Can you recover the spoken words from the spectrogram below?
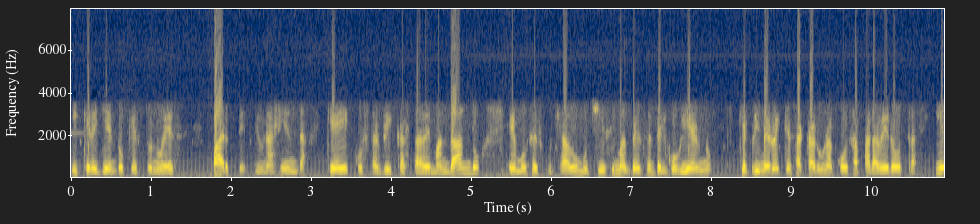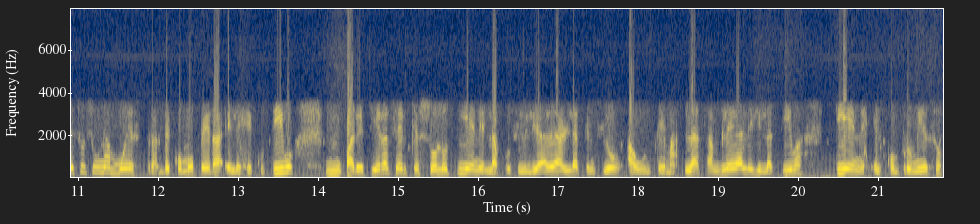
y creyendo que esto no es parte de una agenda que Costa Rica está demandando. Hemos escuchado muchísimas veces del gobierno que primero hay que sacar una cosa para ver otra. Y eso es una muestra de cómo opera el Ejecutivo. Mm, pareciera ser que solo tiene la posibilidad de darle atención a un tema. La Asamblea Legislativa tiene el compromiso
